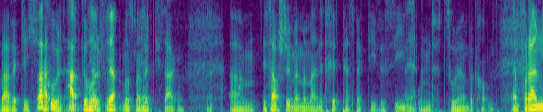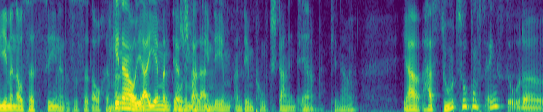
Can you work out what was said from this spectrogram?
war wirklich, War hat, cool, hat geholfen, ja, muss man wirklich sagen. Ähm, ist auch schön, wenn man mal eine Drittperspektive sieht und zuhören bekommt. Vor allem jemand aus der Szene, das ist halt auch immer. Genau, ja, jemand, der schon mal an dem, an dem Punkt stand. Ja, genau. Ja. Hast du Zukunftsängste oder?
